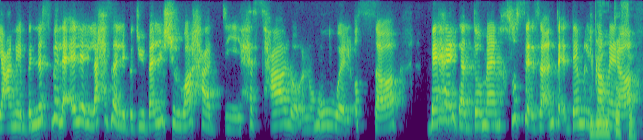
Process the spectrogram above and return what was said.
يعني بالنسبة لإلي اللحظة اللي بده يبلش الواحد يحس حاله إنه هو القصة بهيدا الدومين خصوصا إذا أنت قدام الكاميرا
